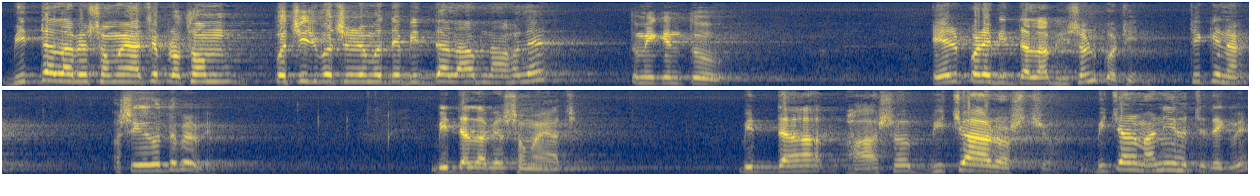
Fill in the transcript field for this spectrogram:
বিদ্যা লাভের সময় আছে। প্রথম পঁচিশ বছরের মধ্যে বিদ্যা লাভ না হলে তুমি কিন্তু এরপরে বিদ্যা লাভ ভীষণ কঠিন। ঠিক কি না? অস্বীকার করতে পারবে? বিদ্যা লাভের সময় আছে। বিদ্যা, ভাষ বিচারশ্চ বিচার মানেই হচ্ছে, দেখবে,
